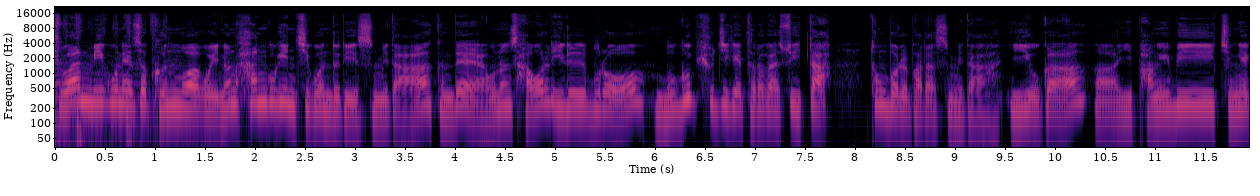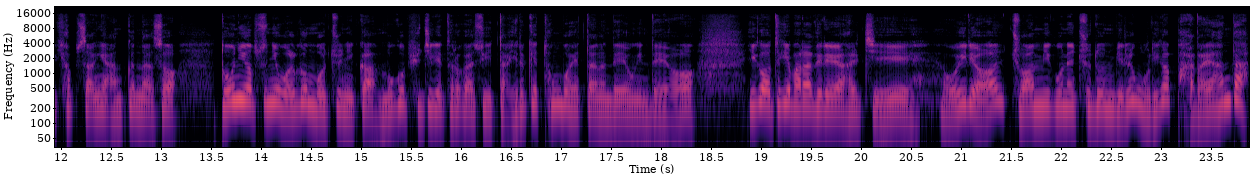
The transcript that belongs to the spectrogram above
주한미군에서 근무하고 있는 한국인 직원들이 있습니다. 근데 오는 4월 1일부로 무급 휴직에 들어갈 수 있다. 통보를 받았습니다. 이유가 아, 이 방위비 증액 협상이 안 끝나서 돈이 없으니 월급 못 주니까 무급 휴직에 들어갈 수 있다. 이렇게 통보했다는 내용인데요. 이거 어떻게 받아들여야 할지 오히려 주한미군의 주둔비를 우리가 받아야 한다.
